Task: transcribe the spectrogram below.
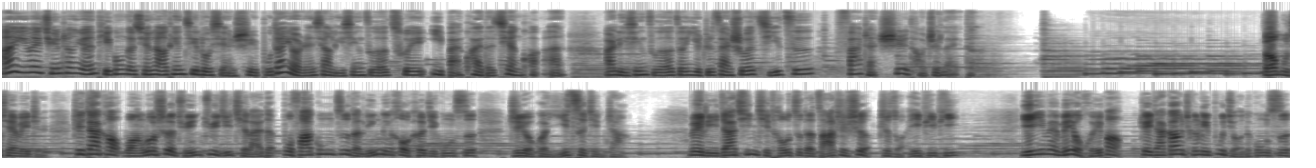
还有一位群成员提供的群聊天记录显示，不断有人向李兴泽催一百块的欠款，而李兴泽则一直在说集资、发展势头之类的。到目前为止，这家靠网络社群聚集起来的不发工资的零零后科技公司，只有过一次进账，为李家亲戚投资的杂志社制作 APP。也因为没有回报，这家刚成立不久的公司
